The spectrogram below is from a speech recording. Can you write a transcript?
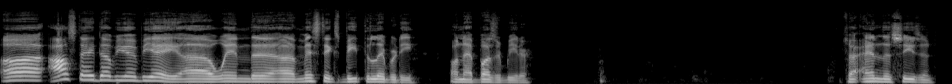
Uh, I'll stay WNBA. Uh, when the uh, Mystics beat the Liberty on that buzzer beater. to end the season.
